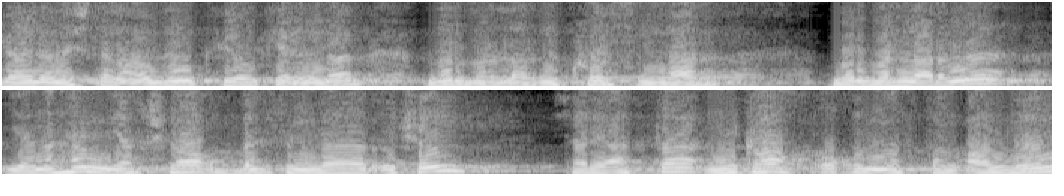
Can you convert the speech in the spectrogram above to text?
joylanishdan oldin kuyov kelinlar bir birlarini ko'rsinlar. Bir birlarini yana ham yaxshiroq bilsinlar uchun shariatda nikoh o'qilmasdan oldin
